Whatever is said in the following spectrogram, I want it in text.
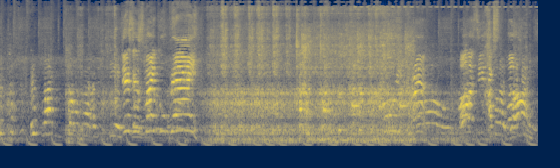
It's, it's lagging so bad. I just see it. This is Michael Bay! Holy crap! All I see is I thought I died. explosions!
